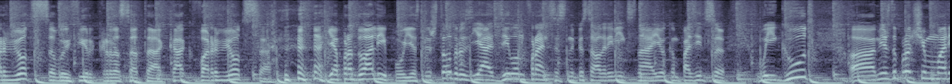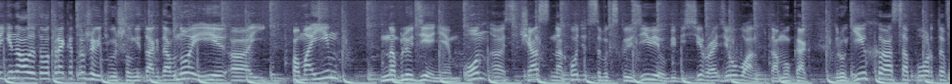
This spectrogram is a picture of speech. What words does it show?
ворвется в эфир красота, как ворвется. Я про Дуалипу, если что, друзья. Дилан Фрэнсис написал ремикс на ее композицию We Good. А, между прочим, оригинал этого трека тоже ведь вышел не так давно, и а, по моим наблюдениям он а, сейчас находится в эксклюзиве у BBC Radio One, потому как других а, саппортов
